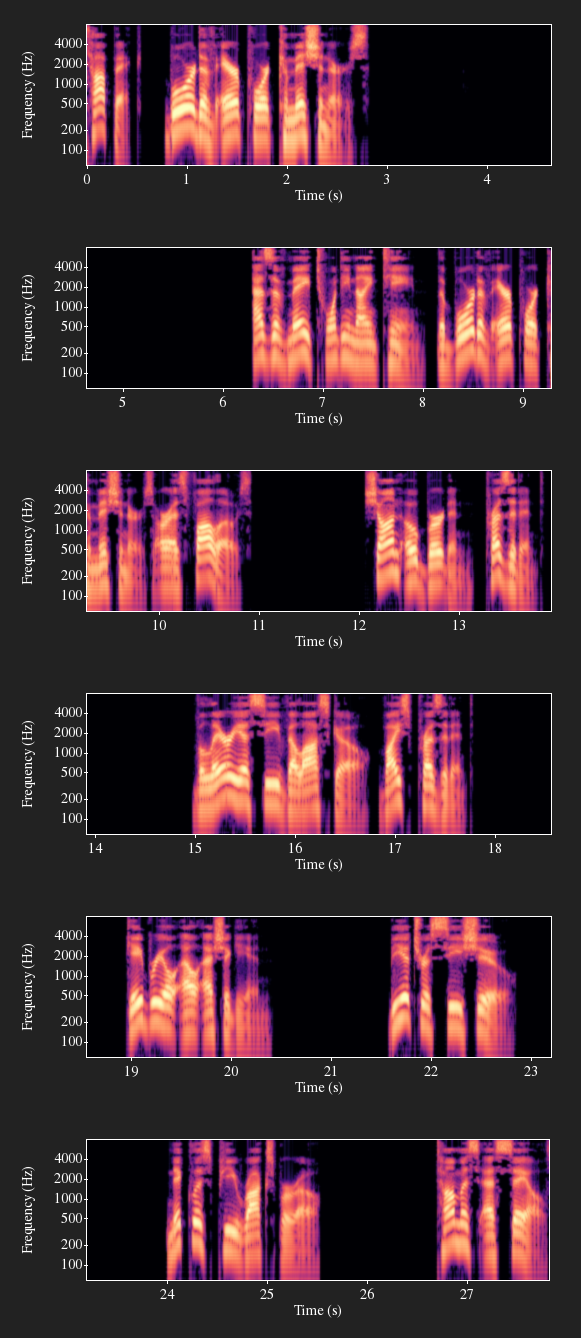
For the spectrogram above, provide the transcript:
Topic: Board of Airport Commissioners As of May 2019, the Board of Airport Commissioners are as follows Sean O. Burton, President Valeria C. Velasco, Vice President Gabriel L. Eshaghian Beatrice C. Hsu Nicholas P. Roxborough Thomas S. Sayles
